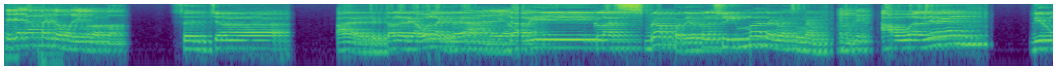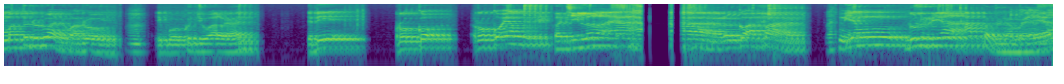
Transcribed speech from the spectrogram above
sejak kapan kau mulai merokok Sejak ah cerita dari awal lah kita ya. Ah, dari dari kelas berapa tuh? ya? Kelas 5 atau kelas 6? SD Awalnya kan di rumah tuh dulu ada warung. Hmm. Ibu aku jual kan. Jadi rokok rokok yang Kocilo ya. ah, rokok apa? Kelas mi- Yang dulu Surya. apa tuh namanya? ya?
